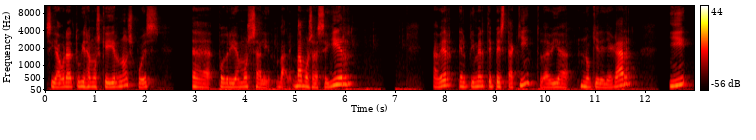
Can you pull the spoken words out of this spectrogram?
si ahora tuviéramos que irnos, pues eh, podríamos salir. Vale, vamos a seguir. A ver, el primer TP está aquí, todavía no quiere llegar. Y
